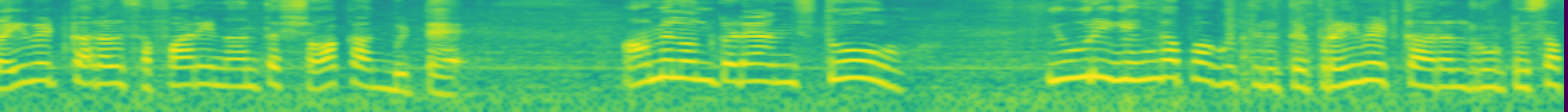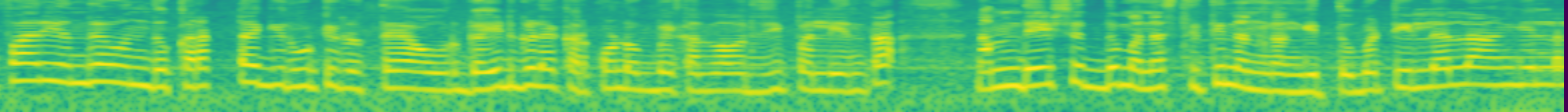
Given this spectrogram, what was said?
ಪ್ರೈವೇಟ್ ಕಾರಲ್ಲಿ ಸಫಾರಿನ ಅಂತ ಶಾಕ್ ಆಗಿಬಿಟ್ಟೆ. ಆಮೇಲೆ ಒಂದು ಕಡೆ ಅನಿಸ್ತು, ಇವ್ರಿಗೆ ಹೆಂಗಪ್ಪ ಗೊತ್ತಿರುತ್ತೆ? ಪ್ರೈವೇಟ್ ಕಾರಲ್ಲಿ ರೂಟು ಸಫಾರಿ ಅಂದರೆ ಒಂದು ಕರೆಕ್ಟಾಗಿ ರೂಟ್ ಇರುತ್ತೆ. ಅವ್ರ ಗೈಡ್ಗಳೇ ಕರ್ಕೊಂಡು ಹೋಗ್ಬೇಕಲ್ವ ಅವ್ರ ಜೀಪಲ್ಲಿ ಅಂತ. ನಮ್ಮ ದೇಶದ್ದು ಮನಸ್ಥಿತಿ ನನಗೆ ಹಂಗಿತ್ತು. ಬಟ್ ಇಲ್ಲೆಲ್ಲ ಹಂಗಿಲ್ಲ.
